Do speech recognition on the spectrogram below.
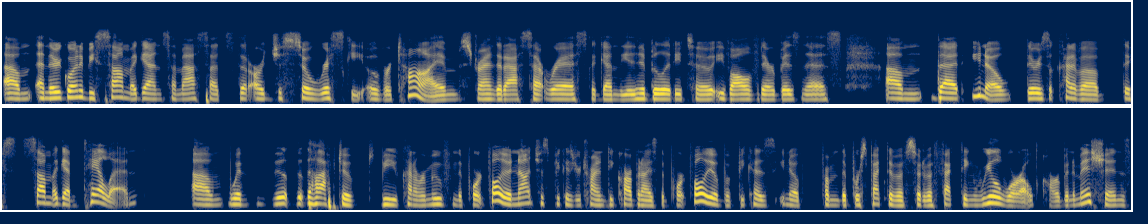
Um, and there are going to be some, again, some assets that are just so risky over time, stranded asset risk, again, the inability to evolve their business, um, that, you know, there's a kind of a, there's some, again, tail end um, with they'll have to be kind of removed from the portfolio, not just because you're trying to decarbonize the portfolio, but because you know from the perspective of sort of affecting real world carbon emissions,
